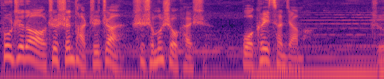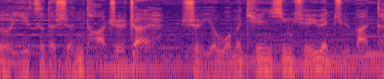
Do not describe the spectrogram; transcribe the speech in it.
不知道这神塔之战是什么时候开始？我可以参加吗？这一次的神塔之战是由我们天星学院举办的，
